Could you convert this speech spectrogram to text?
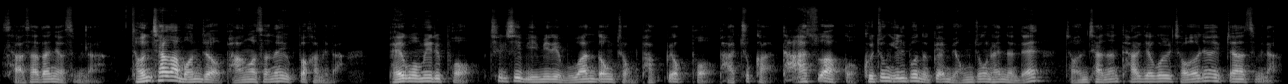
사사단이었습니다. 전차가 먼저 방어선에 육박합니다. 105mm포, 72mm 무한동총, 박벽포, 바추카 다 쏘았고 그중 일부는 꽤 명중을 했는데 전차는 타격을 전혀 입지 않았습니다.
